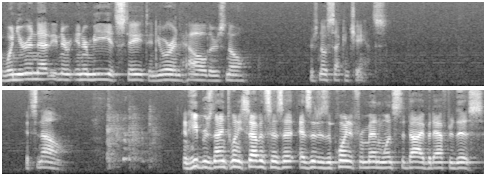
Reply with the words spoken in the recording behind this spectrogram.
And when you're in that inter- intermediate state and you're in hell, there's no, there's no second chance. It's now. And Hebrews 9:27 says that as it is appointed for men once to die, but after this,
